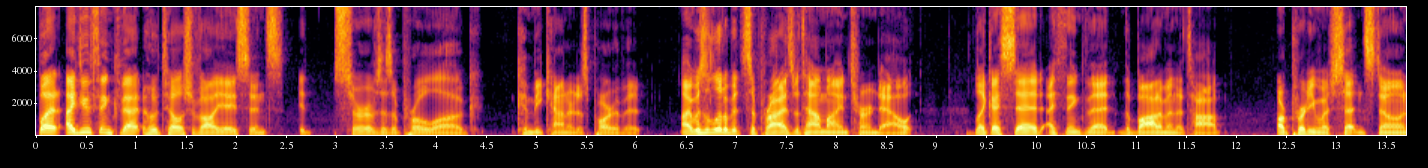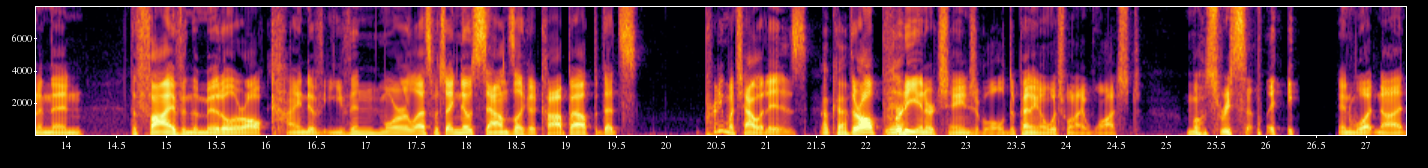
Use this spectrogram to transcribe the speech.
But I do think that Hotel Chevalier, since it serves as a prologue, can be counted as part of it. I was a little bit surprised with how mine turned out. Like I said, I think that the bottom and the top are pretty much set in stone, and then the five in the middle are all kind of even, more or less, which I know sounds like a cop out, but that's pretty much how it is. Okay. They're all Yeah. pretty interchangeable, depending on which one I watched most recently and whatnot.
